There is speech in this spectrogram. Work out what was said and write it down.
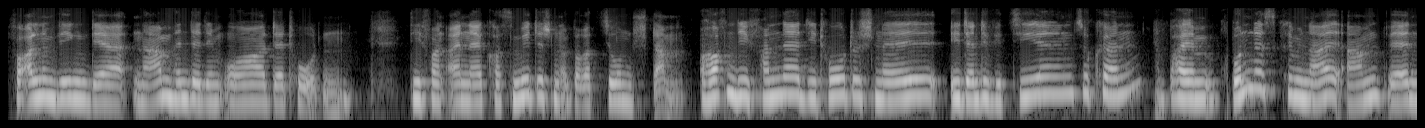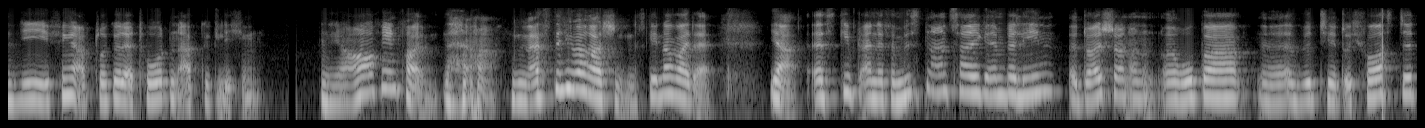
vor allem wegen der Namen hinter dem Ohr der Toten, die von einer kosmetischen Operation stammen. Hoffen die Fahnder, die Tote schnell identifizieren zu können. Beim Bundeskriminalamt werden die Fingerabdrücke der Toten abgeglichen. Ja, auf jeden Fall. Lass dich überraschen. Es geht noch weiter. Ja, es gibt eine Vermisstenanzeige in Berlin. Äh, Deutschland und Europa äh, wird hier durchforstet.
